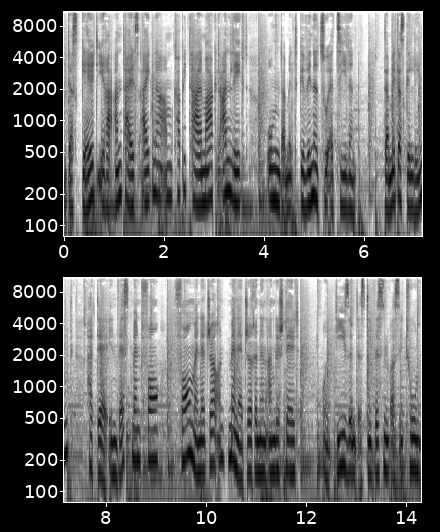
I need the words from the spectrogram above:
die das Geld ihrer Anteilseigner am Kapitalmarkt anlegt, um damit Gewinne zu erzielen. Damit das gelingt, hat der Investmentfonds Fondsmanager und Managerinnen angestellt. Und die sind es, die wissen, was sie tun.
